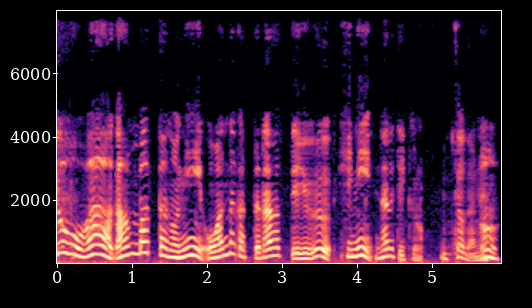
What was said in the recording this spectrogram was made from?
今日は頑張ったのに終わんなかったなっていう日に慣れていくの。そうだね。うん。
